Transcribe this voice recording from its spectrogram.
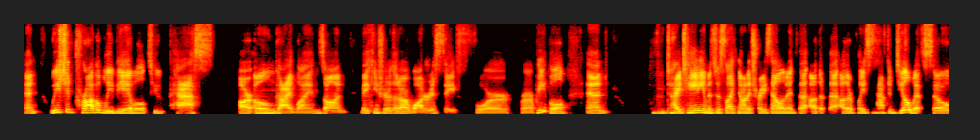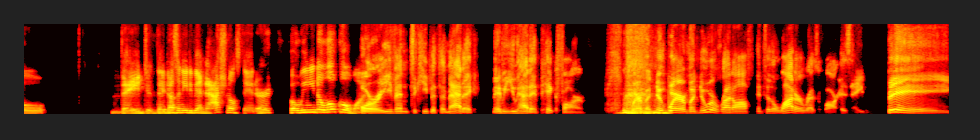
And we should probably be able to pass our own guidelines on making sure that our water is safe for for our people. And titanium is just like not a trace element that other that other places have to deal with. So they do, they doesn't need to be a national standard, but we need a local one. Or even to keep it thematic, maybe you had a pig farm where manure where manure runoff into the water reservoir is a big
